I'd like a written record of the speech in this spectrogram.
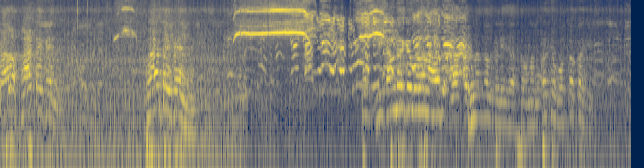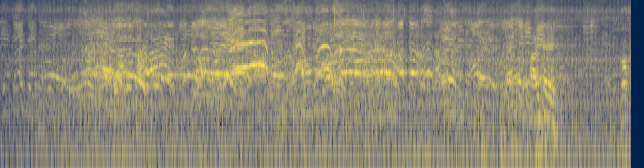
చాలా ఫ్లాట్ అయిపోయింది. ఫ్లాట్ అయిపోయింది. మీకందరికీ కూడా నా అభినందనలు తెలియజేస్తా ఉన్నాను ప్రతి ఒక్కొక్కరికి. అయితే ఒక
